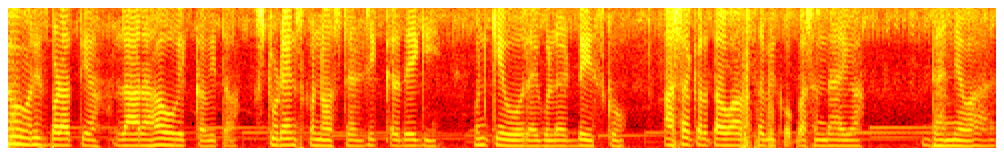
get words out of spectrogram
हूँ हरीश बड़ातिया, ला रहा हूँ एक कविता। स्टूडेंट्स को नॉस्टैल्जिक कर देगी उनके वो रेगुलर डेज़ को। आशा करता हूँ आप सभी को पसंद आएगा। धन्यवाद।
